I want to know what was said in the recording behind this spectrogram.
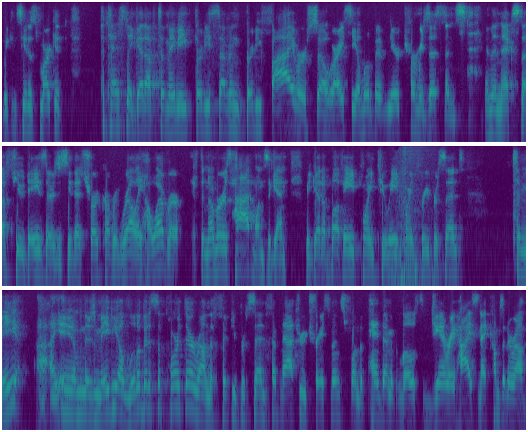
we can see this market potentially get up to maybe 37, 35 or so, where I see a little bit of near term resistance in the next uh, few days there as you see that short covering rally. However, if the number is hot, once again, we get above 8.2, 8.3%. To me, I, you know, there's maybe a little bit of support there around the 50% Fibonacci retracements from the pandemic lows to January highs, and that comes in around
